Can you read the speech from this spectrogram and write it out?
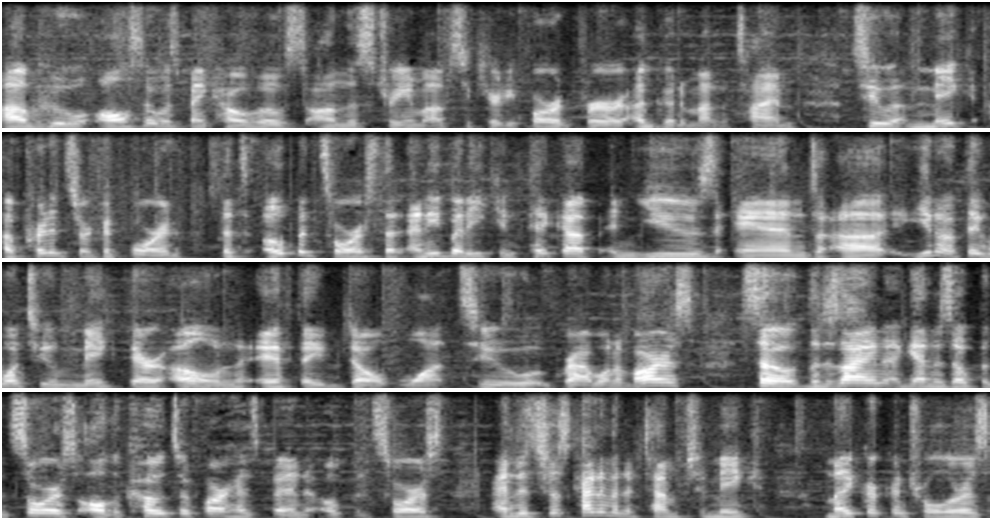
uh, who also was my co-host on the stream of Security Forward for a good amount of time, to make a printed circuit board that's open source that anybody can pick up and use, and uh, you know if they want to make their own, if they don't want to grab one of ours. So the design again is open source. All the code so far has been open source, and it's just kind of an attempt to make microcontrollers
